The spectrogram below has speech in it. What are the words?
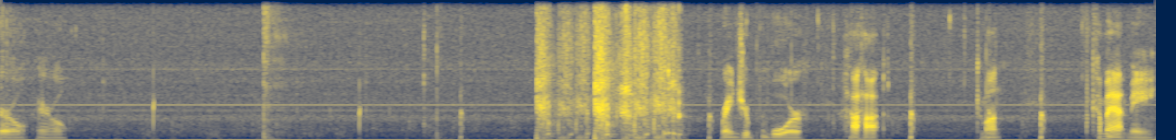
Arrow, arrow. Ranger war. Haha. Come on. Come at me.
